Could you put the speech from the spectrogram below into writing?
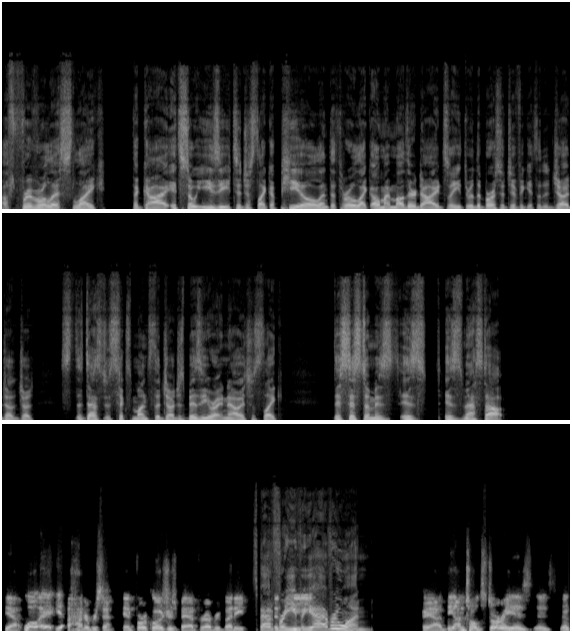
a frivolous like the guy it's so easy to just like appeal and to throw like oh my mother died so he threw the birth certificate to the judge the judge that's just six months the judge is busy right now. It's just like this system is is is messed up. Yeah well eh, 100% and foreclosure is bad for everybody. It's bad for even yeah everyone. Yeah the untold story is is uh,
